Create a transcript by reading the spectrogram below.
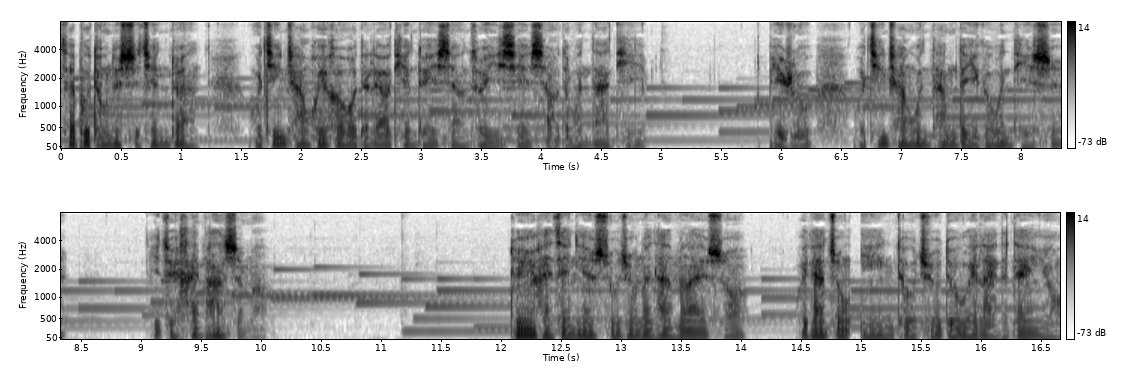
在不同的时间段，我经常会和我的聊天对象做一些小的问答题。比如，我经常问他们的一个问题是：“你最害怕什么？”对于还在念书中的他们来说，回答中隐隐透出对未来的担忧。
